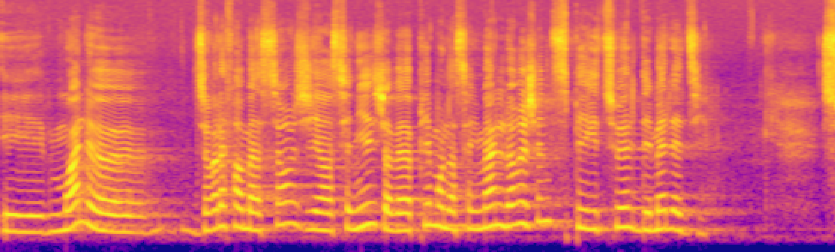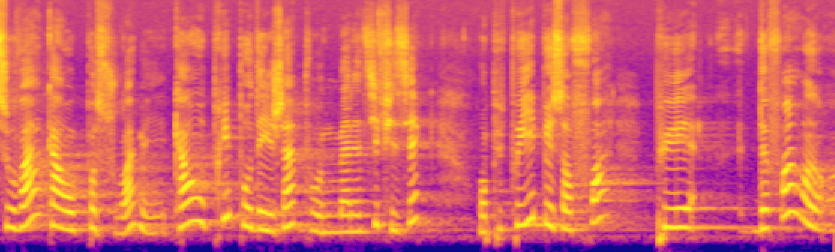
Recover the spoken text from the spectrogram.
Et moi, durant la formation, j'ai enseigné, j'avais appelé mon enseignement l'origine spirituelle des maladies. Souvent, quand on, pas souvent, mais quand on prie pour des gens pour une maladie physique, on peut prier plusieurs fois, puis deux fois,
